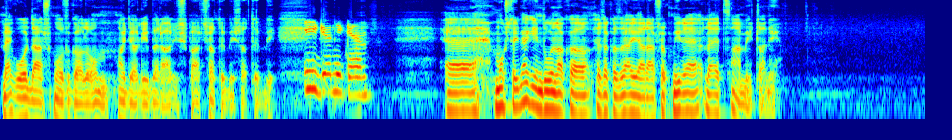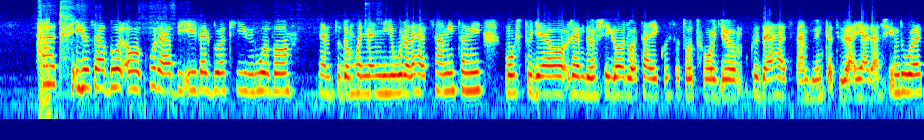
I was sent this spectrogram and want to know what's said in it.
Megoldás mozgalom, Magyar Liberális Párt, stb. stb. Igen, igen. E, most, hogy megindulnak a, ezek az eljárások, mire lehet számítani? Hát igazából a korábbi évekből kiindulva nem tudom, hogy mennyi jóra lehet számítani. Most ugye a rendőrség arról tájékoztatott, hogy közel 70 büntető eljárás indult,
